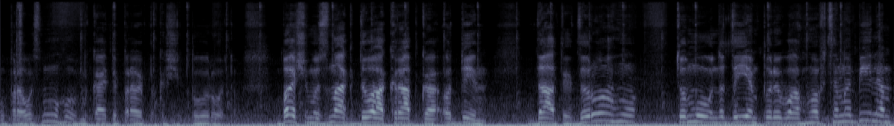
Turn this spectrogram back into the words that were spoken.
у праву смугу, вмикайте правий показчик повороту. Бачимо знак 2.1 дати дорогу, тому надаємо перевагу автомобілям,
